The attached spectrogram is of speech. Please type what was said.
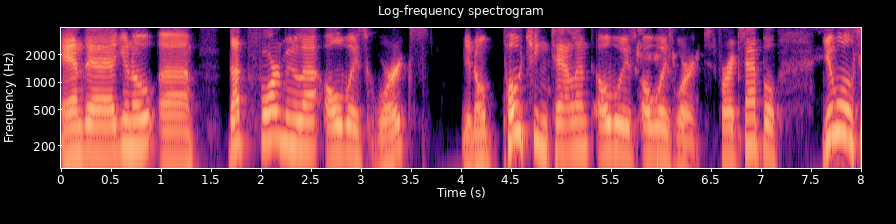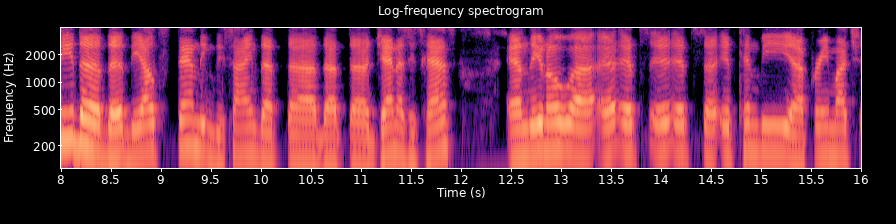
And, uh, you know, uh, that formula always works. You know, poaching talent always, always works. For example, you will see the the, the outstanding design that uh, that uh, Genesis has. And you know, it's it's it can be pretty much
